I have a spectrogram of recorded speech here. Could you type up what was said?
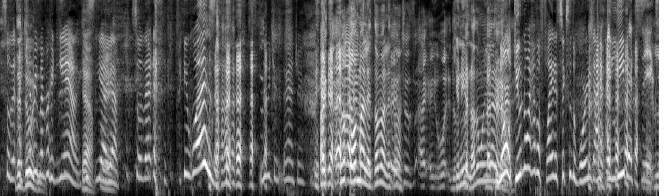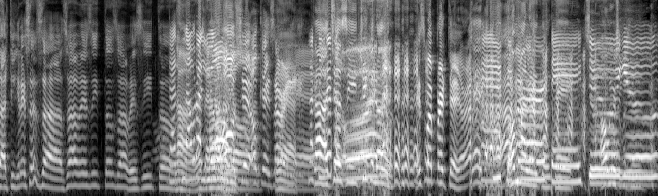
So that The I dude. can't remember him. Yeah, Yeah. he's, yeah, yeah, Yeah. So that he was. Let me drink. Let me drink. Tú tómale, tómale, tómale. just, I, I- what- Do you need another one yet No, do you know I have a flight at six in the morning? I, I leave at six. La tigresa es uh, suavecito, suavecito. That's Nah, Laura León. oh shit! Okay, sorry. Yeah. La God, tigresa- Jesse, drink another. It's my birthday. All right. Happy birthday tonte. to we were supposed to- you.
